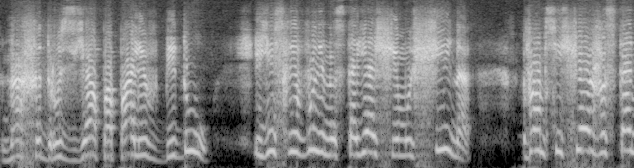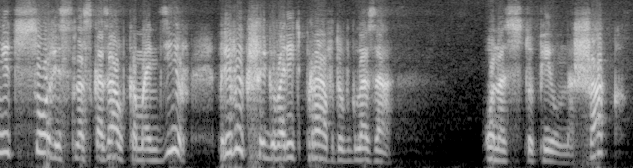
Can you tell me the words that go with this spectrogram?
Наши друзья попали в беду, и если вы настоящий мужчина, вам сейчас же станет совестно, сказал командир, привыкший говорить правду в глаза. Он отступил на шаг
